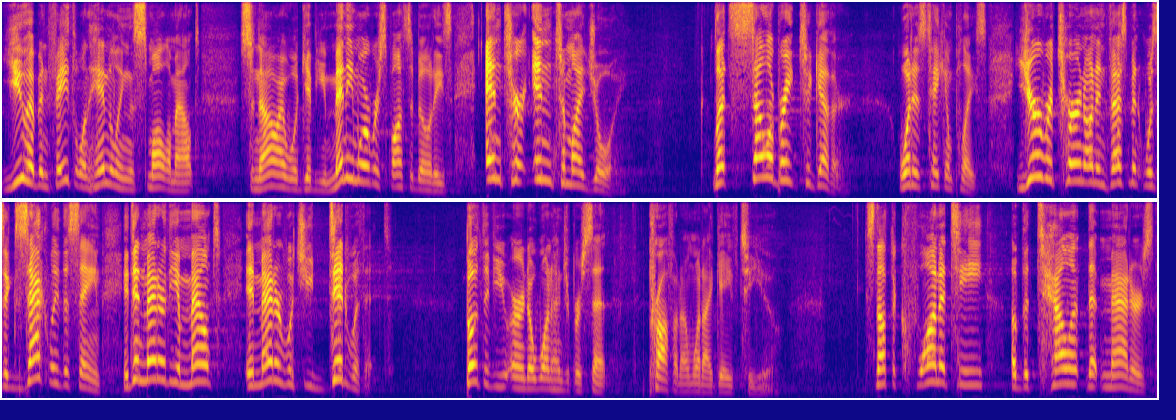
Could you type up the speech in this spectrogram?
You have been faithful in handling this small amount. So now I will give you many more responsibilities. Enter into my joy. Let's celebrate together what has taken place. Your return on investment was exactly the same. It didn't matter the amount, it mattered what you did with it. Both of you earned a 100% profit on what I gave to you. It's not the quantity of the talent that matters,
